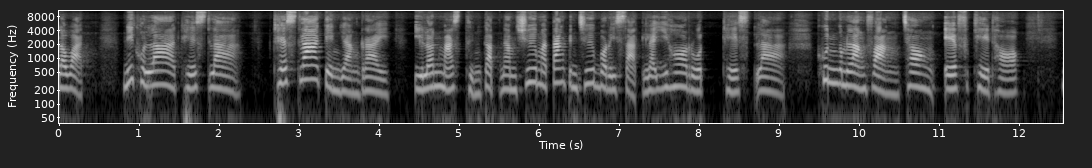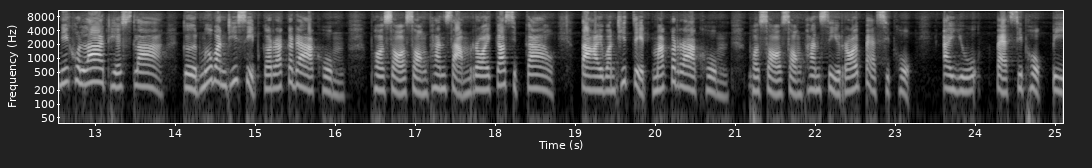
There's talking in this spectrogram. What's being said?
ประวัติ นิโคล่าเทสลา เทสลาเก่งอย่างไร อีลอน มัสถึงกับนำชื่อมาตั้งเป็นชื่อบริษัทและยี่ห้อรถเทสลา คุณกำลังฟังช่อง FK Talk นิโคล่าเทสลา เกิดเมื่อวันที่ 10 กรกฎาคม พศ 2399 ตายวันที่ 7 มกราคม พศ 2486 อายุ 86 ปี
